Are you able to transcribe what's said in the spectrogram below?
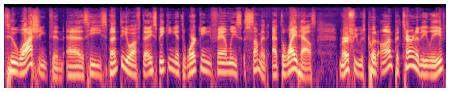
to Washington as he spent the off day speaking at the Working Families Summit at the White House. Murphy was put on paternity leave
